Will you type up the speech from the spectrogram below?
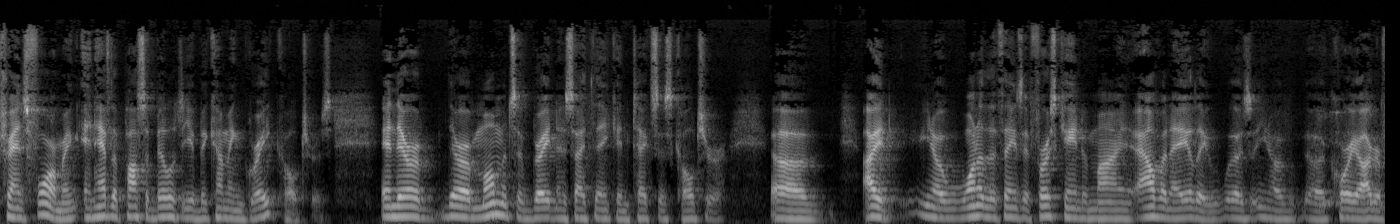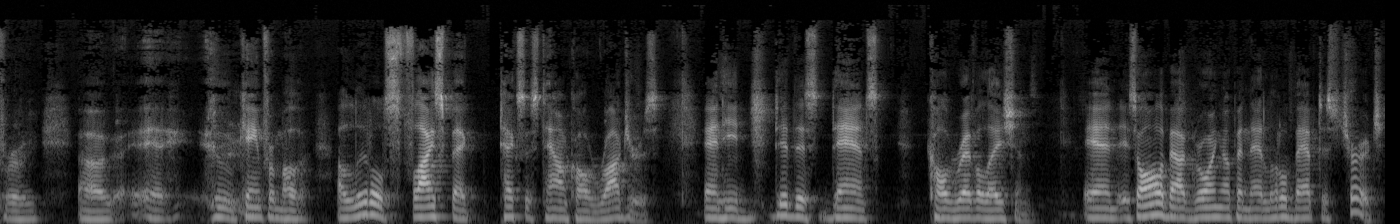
transforming and have the possibility of becoming great cultures. And there are, there are moments of greatness, I think, in Texas culture. Uh, I, you know, one of the things that first came to mind, Alvin Ailey was, you know, a choreographer uh, who came from a, a little fly speck Texas town called Rogers. And he did this dance called Revelation. And it's all about growing up in that little Baptist church.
